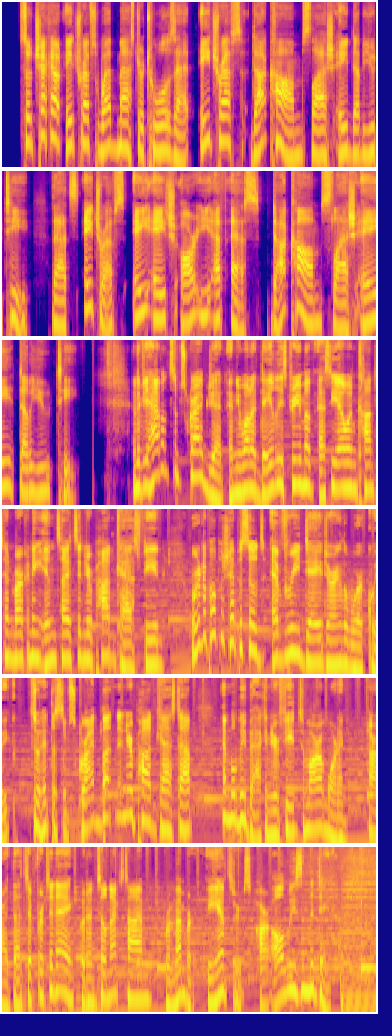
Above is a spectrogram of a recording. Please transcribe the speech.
So check out Ahrefs Webmaster Tools at ahrefs.com slash AWT. That's Ahrefs, A-H-R-E-F-S dot com slash A-W-T. And if you haven't subscribed yet and you want a daily stream of SEO and content marketing insights in your podcast feed, we're going to publish episodes every day during the work week. So hit the subscribe button in your podcast app and we'll be back in your feed tomorrow morning. All right, that's it for today. But until next time, remember the answers are always in the data.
